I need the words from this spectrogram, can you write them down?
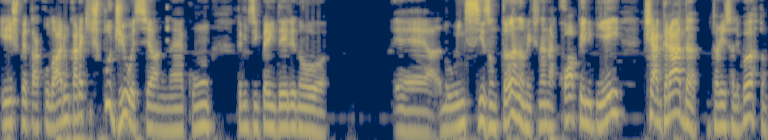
espetacular. E um cara que explodiu esse ano, né? Com. Teve desempenho dele no. É, no In-Season Tournament, né? Na Copa NBA. Te agrada o Halliburton?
